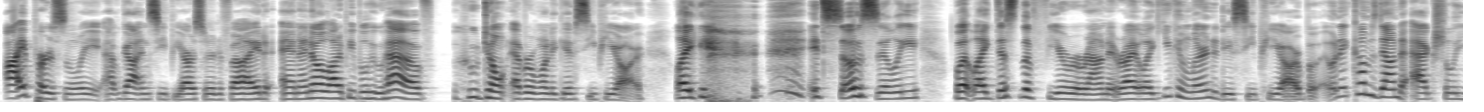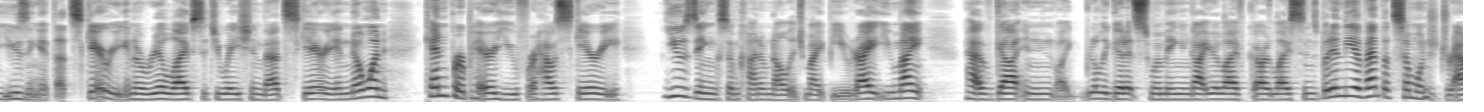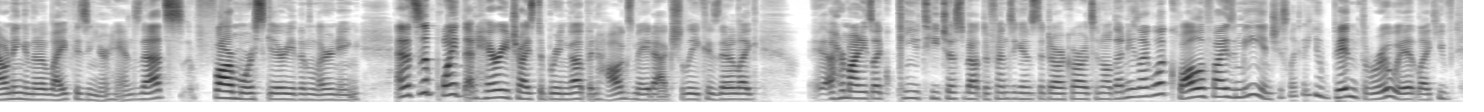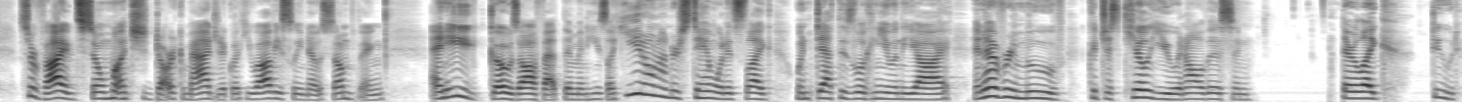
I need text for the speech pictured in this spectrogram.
I personally have gotten CPR certified, and I know a lot of people who have who don't ever want to give CPR. Like, it's so silly, but like just the fear around it, right? Like, you can learn to do CPR, but when it comes down to actually using it, that's scary. In a real life situation, that's scary. And no one can prepare you for how scary using some kind of knowledge might be, right? You might have gotten like really good at swimming and got your lifeguard license. But in the event that someone's drowning and their life is in your hands, that's far more scary than learning. And that's the point that Harry tries to bring up in Hogsmeade actually, because they're like, uh, Hermione's like, "Can you teach us about defense against the dark arts and all that?" And he's like, "What qualifies me?" And she's like, "You've been through it. Like you've survived so much dark magic. Like you obviously know something." And he goes off at them and he's like, "You don't understand what it's like when death is looking you in the eye and every move could just kill you and all this." And they're like, "Dude,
